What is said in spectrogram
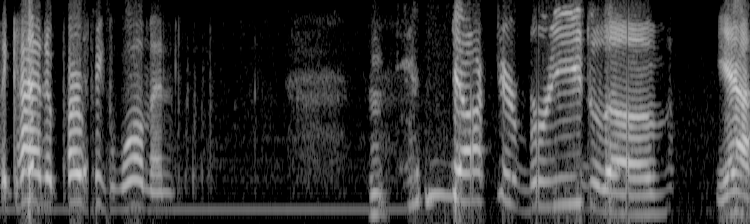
the kind of perfect woman. Doctor Breedlove. Yeah,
